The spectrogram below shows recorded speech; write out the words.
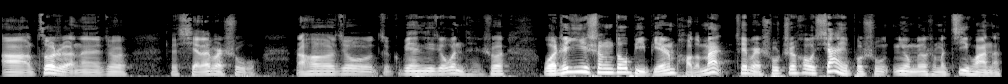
啊，作者呢就写了本书。然后就这个编辑就问他说：“我这一生都比别人跑得慢，这本书之后下一部书你有没有什么计划呢？”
